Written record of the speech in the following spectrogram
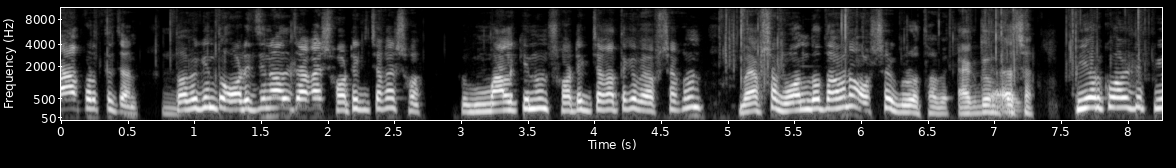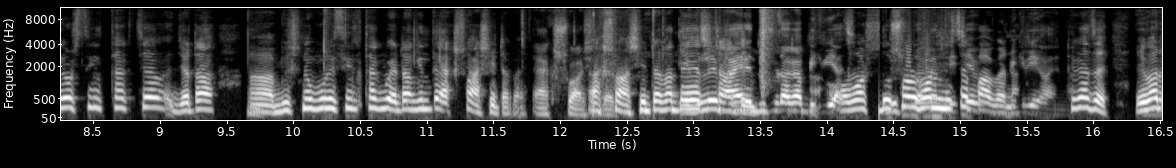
না করতে চান তবে কিন্তু অরিজিনাল জায়গায় সঠিক জায়গায় মাল কিনুন সঠিক জায়গা থেকে ব্যবসা করুন ব্যবসা বন্ধ তো হবে না অবশ্যই গ্রোথ হবে। একদম আচ্ছা পিওর কোয়ালিটি পিওর সিল্ক থাকছে যেটা বিষ্ণুপুরি সিল্ক থাকবে এটা কিন্তু একশো আশি টাকায়। একশো আশি একশো টাকা আশি টাকা থেকে অবশ্যই, দুশোর ঘর নিচে পাবে না। ঠিক আছে? এবার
